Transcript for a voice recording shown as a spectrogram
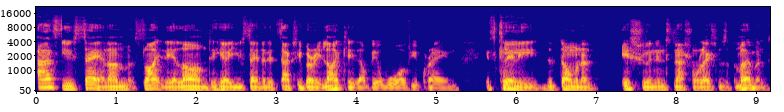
as you say, and I'm slightly alarmed to hear you say that it's actually very likely there'll be a war of Ukraine. It's clearly the dominant issue in international relations at the moment.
